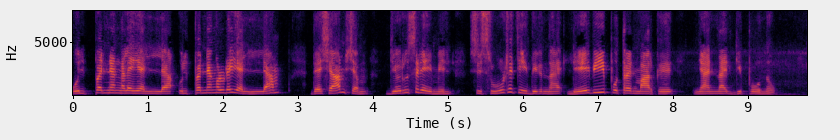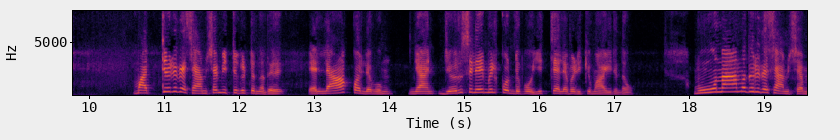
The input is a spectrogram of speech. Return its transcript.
ഉൽപ്പന്നങ്ങളെയെല്ലാം ഉൽപ്പന്നങ്ങളുടെ എല്ലാം ദശാംശം ജെറുസലേമിൽ ശുശ്രൂഷ ചെയ്തിരുന്ന ലേവി പുത്രന്മാർക്ക് ഞാൻ നൽകിപ്പോന്നു. മറ്റൊരു ദശാംശം വിറ്റുകിട്ടുന്നത് എല്ലാ കൊല്ലവും ഞാൻ ജെറുസലേമിൽ കൊണ്ടുപോയി ചെലവഴിക്കുമായിരുന്നു. മൂന്നാമതൊരു ദശാംശം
